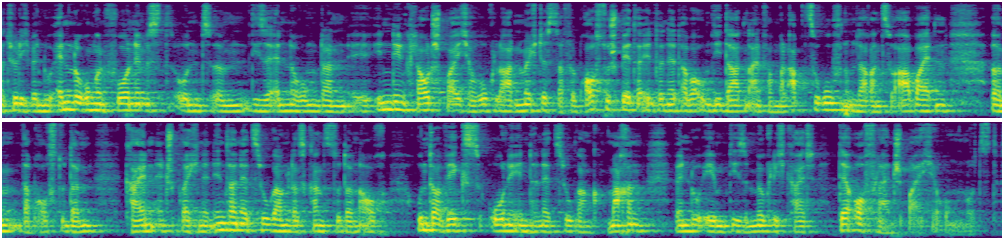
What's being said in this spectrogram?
Natürlich, wenn du Änderungen vornimmst und ähm, diese Änderungen dann äh, in den Cloud-Speicher hochladen möchtest, dafür brauchst du später Internet, aber um die Daten einfach mal abzurufen, um daran zu arbeiten, ähm, da brauchst du dann keinen entsprechenden Internetzugang. Das kannst du dann auch unterwegs ohne Internetzugang machen, wenn du eben diese Möglichkeit der Offline-Speicherung nutzt.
